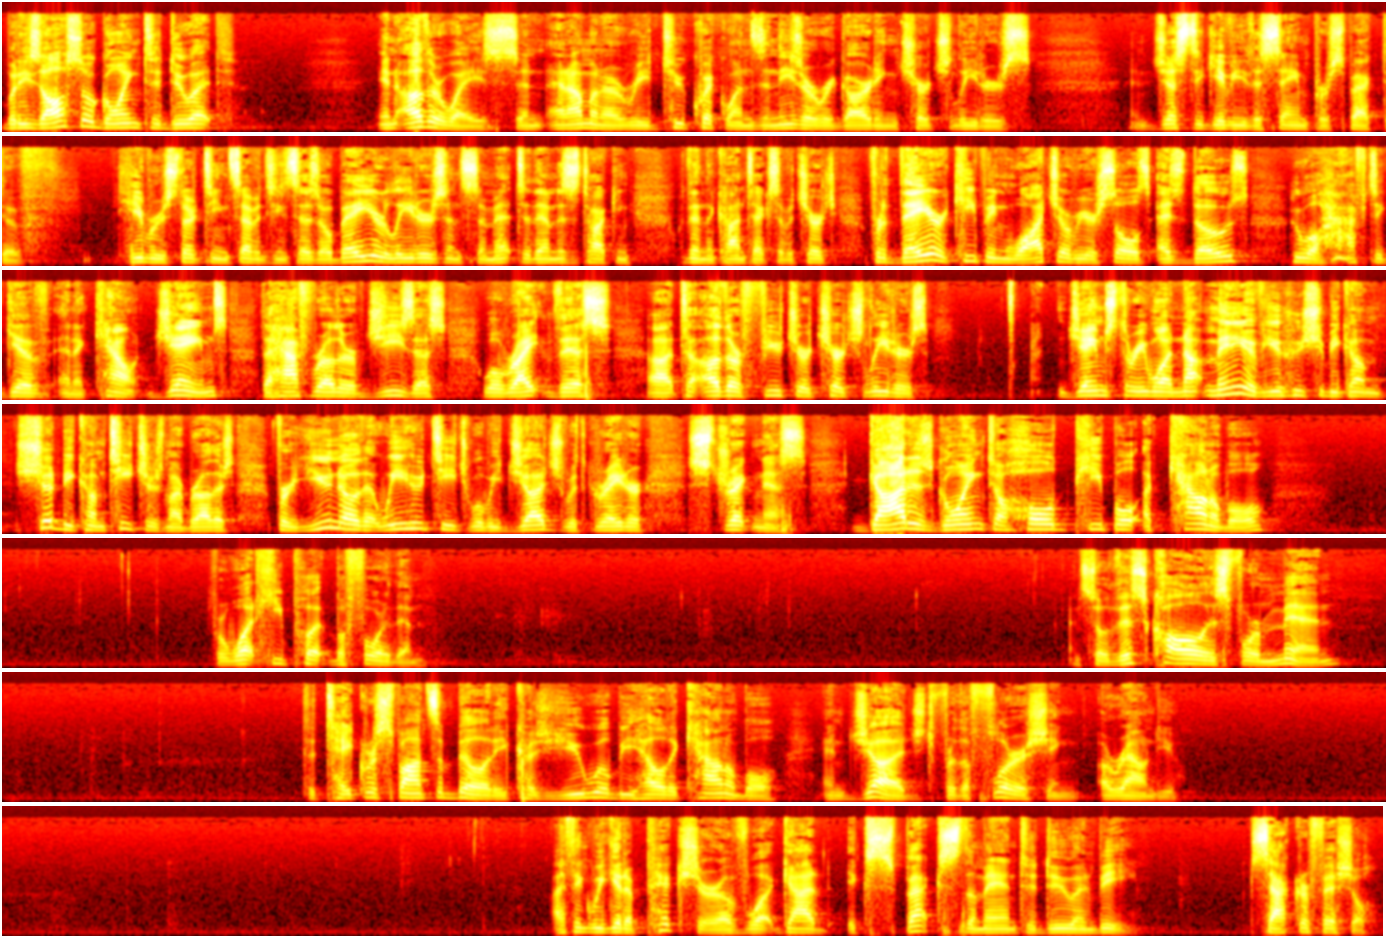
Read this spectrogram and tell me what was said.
but he's also going to do it in other ways. And, and I'm going to read two quick ones, and these are regarding church leaders. And just to give you the same perspective, Hebrews 13, 17 says, Obey your leaders and submit to them. This is talking within the context of a church, for they are keeping watch over your souls as those who will have to give an account. James, the half brother of Jesus, will write this uh, to other future church leaders James 3 1, not many of you who should become, should become teachers, my brothers, for you know that we who teach will be judged with greater strictness. God is going to hold people accountable for what he put before them. And so this call is for men to take responsibility because you will be held accountable and judged for the flourishing around you. I think we get a picture of what God expects the man to do and be sacrificial,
